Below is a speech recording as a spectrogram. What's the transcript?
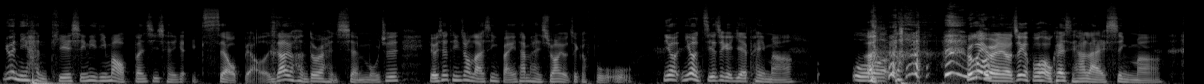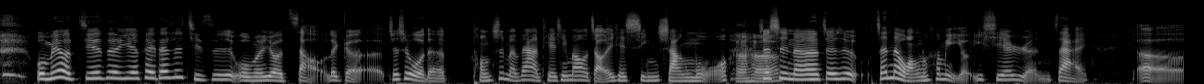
因为你很贴心，你已经帮我分析成一个 Excel 表了。你知道有很多人很羡慕，就是有一些听众来信反映，他们很希望有这个服务。你有你有接这个业配吗？我 如果有人有这个服务，我可以请他来信吗？我没有接这个业配，但是其实我们有找那个，就是我的同事们非常贴心，帮我找了一些新商模。就是呢，就是真的网络上面有一些人在呃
